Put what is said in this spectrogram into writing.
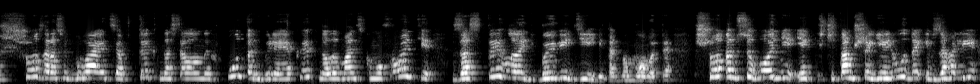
що зараз відбувається в тих населених пунктах, біля яких на Лиманському фронті застигли бойові дії, так би мовити. Що там сьогодні? Чи там ще є люди, і взагалі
